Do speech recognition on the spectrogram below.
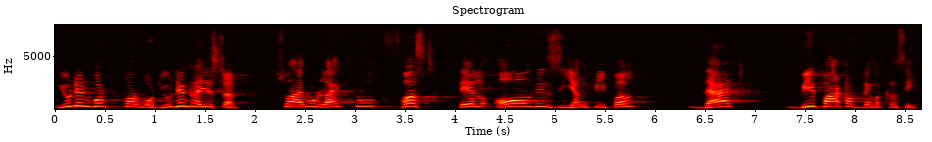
You didn't vote for vote, you didn't register. So I would like to first tell all these young people that be part of democracy.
